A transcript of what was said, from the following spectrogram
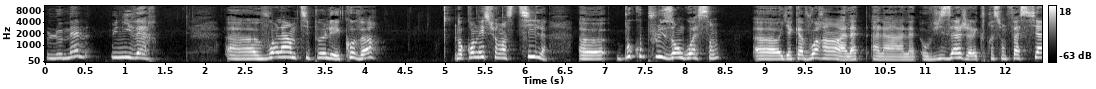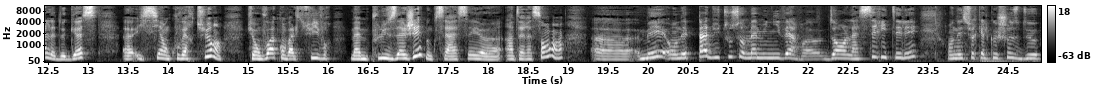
le même univers. voilà un petit peu les covers. Donc on est sur un style beaucoup plus angoissant il euh, y a qu'à voir hein, à la, au visage, à l'expression faciale de Gus euh, ici en couverture. Puis on voit qu'on va le suivre même plus âgé, donc c'est assez euh, intéressant. Hein. mais on n'est pas du tout sur le même univers. Dans la série télé, on est sur quelque chose de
